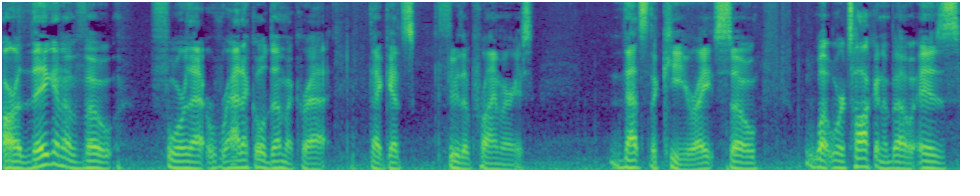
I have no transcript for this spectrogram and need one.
are they going to vote for that radical Democrat that gets through the primaries? That's the key, right? So, what we're talking about is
